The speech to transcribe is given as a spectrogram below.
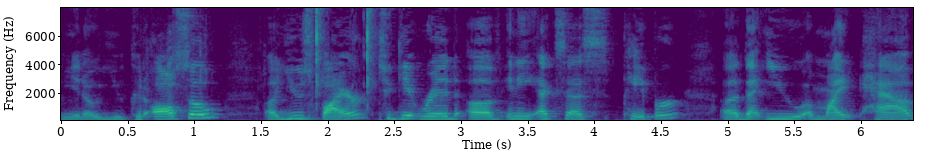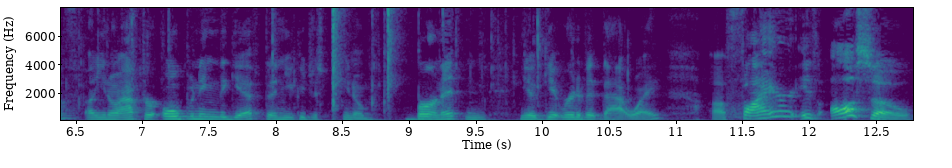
you know, you could also uh, use fire to get rid of any excess paper uh, that you might have, uh, you know, after opening the gift, and you could just, you know, burn it and, you know, get rid of it that way. Uh, fire is also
